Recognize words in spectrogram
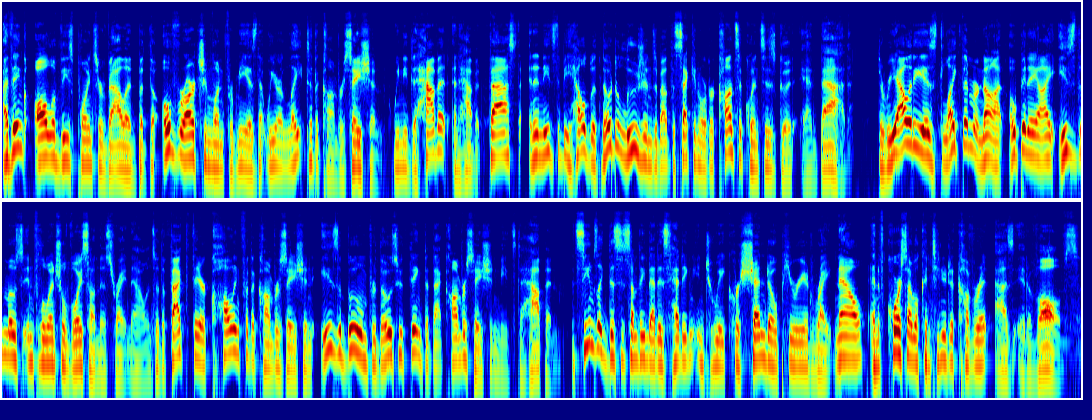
I think all of these points are valid, but the overarching one for me is that we are late to the conversation. We need to have it and have it fast, and it needs to be held with no delusions about the second order consequences, good and bad. The reality is, like them or not, OpenAI is the most influential voice on this right now. And so the fact that they are calling for the conversation is a boom for those who think that that conversation needs to happen. It seems like this is something that is heading into a crescendo period right now. And of course, I will continue to cover it as it evolves.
